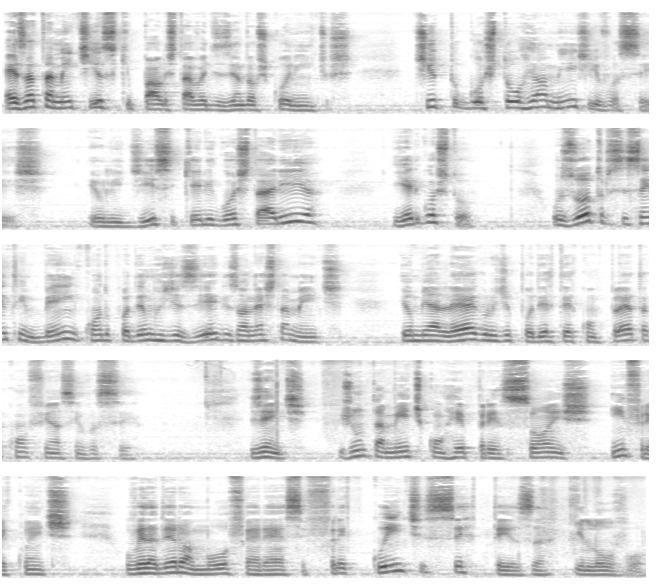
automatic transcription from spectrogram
É exatamente isso que Paulo estava dizendo aos coríntios. Tito gostou realmente de vocês. Eu lhe disse que ele gostaria e ele gostou. Os outros se sentem bem quando podemos dizer-lhes honestamente: Eu me alegro de poder ter completa confiança em você. Gente, juntamente com repressões infrequentes, o verdadeiro amor oferece frequente certeza e louvor.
